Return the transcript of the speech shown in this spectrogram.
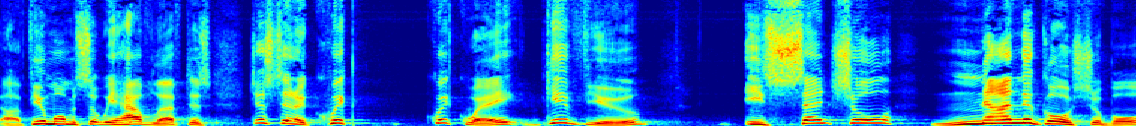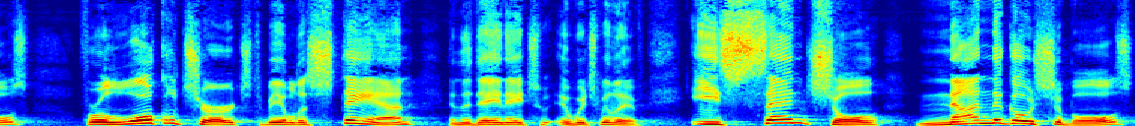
uh, few moments that we have left is just in a quick, quick way, give you essential non-negotiables for a local church to be able to stand in the day and age in which we live. Essential non negotiables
